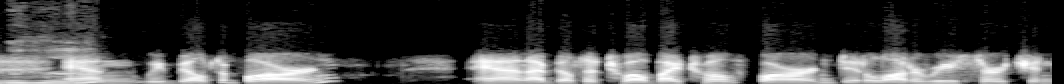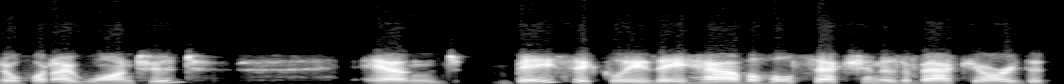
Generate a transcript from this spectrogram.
Mm-hmm. And we built a barn and I built a 12 by 12 barn, did a lot of research into what I wanted. And basically, they have a whole section of the backyard that's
